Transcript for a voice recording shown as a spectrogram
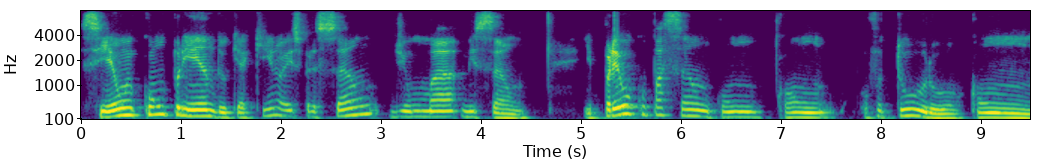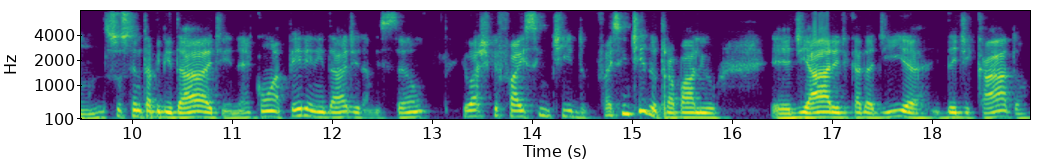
se eu compreendo que aquilo é a expressão de uma missão e preocupação com, com o futuro, com sustentabilidade, né, com a perenidade da missão, eu acho que faz sentido. Faz sentido o trabalho eh, diário de cada dia dedicado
